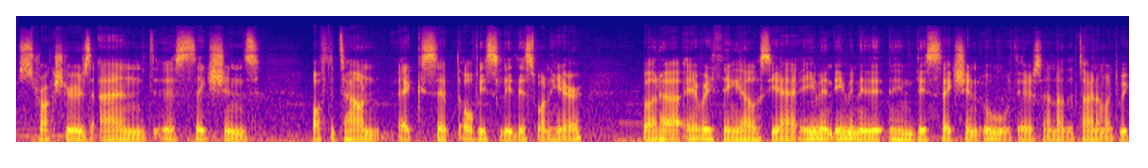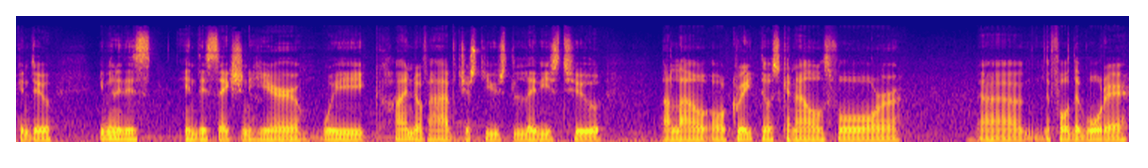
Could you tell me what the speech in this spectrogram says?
structures and uh, sections of the town except obviously this one here. But uh, everything else yeah even even in, in this section oh there's another dynamite we can do. Even in this in this section here we kind of have just used levees to allow or create those canals for uh, for the water.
